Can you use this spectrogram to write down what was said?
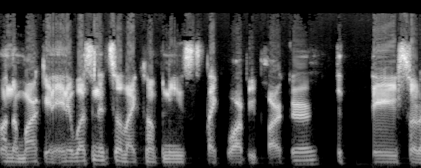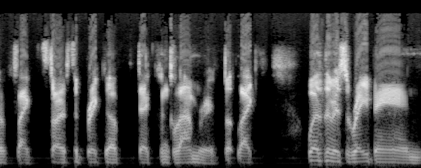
on the market. And it wasn't until like companies like Warby Parker that they sort of like starts to break up that conglomerate. But like whether it's Ray Ban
